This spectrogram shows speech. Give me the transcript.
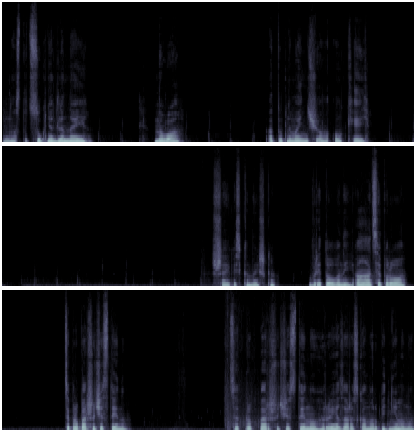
У нас тут сукня для неї. Нова. А тут немає нічого. Окей. Ще якась книжка. Врятований. А, це про. Це про першу частину. Це про першу частину гри. Зараз камеру піднімемо.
